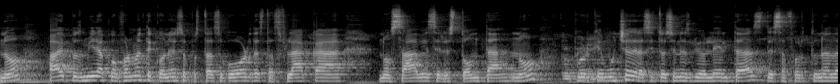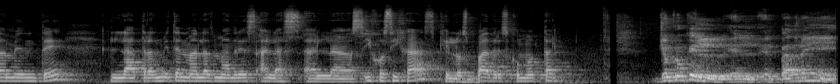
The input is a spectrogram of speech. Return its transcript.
¿no? Ay, pues mira, confórmate con eso, pues estás gorda, estás flaca, no sabes, eres tonta, ¿no? Porque muchas de las situaciones violentas, desafortunadamente, la transmiten más las madres a las, a las hijos, hijas, que los padres como tal. Yo creo que el, el, padre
